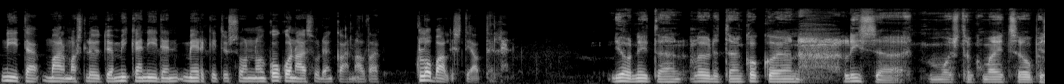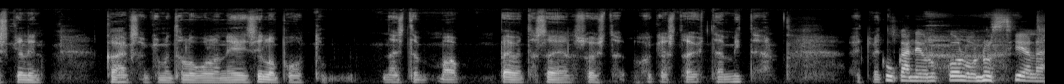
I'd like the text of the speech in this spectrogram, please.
niitä maailmassa löytyy ja mikä niiden merkitys on noin kokonaisuuden kannalta globaalisti ajatellen? Joo, niitä löydetään koko ajan lisää. Et muistan, kun mä itse opiskelin 80-luvulla, niin ei silloin puhuttu näistä päivän tasajan soista oikeastaan yhtään mitään. Et me... Kukaan ei ollut kolunut siellä.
